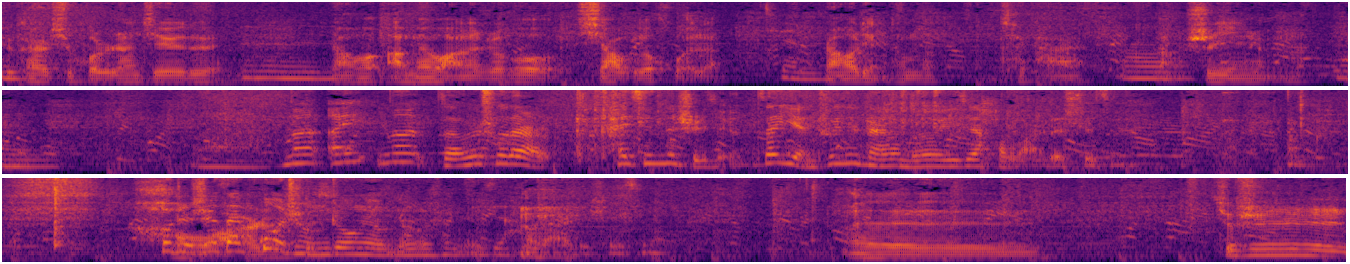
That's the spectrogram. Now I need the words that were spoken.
就开始去火车站接乐队，然后安排完了之后下午又回来，然后领他们彩排，啊，试音什么的。啊，那哎，那咱们说点开心的事情，在演出现场有没有一些好玩的事情？或者是在过程中有没有什么一些好玩的事情？呃，就是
